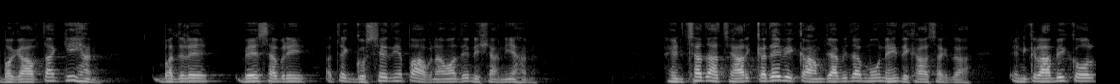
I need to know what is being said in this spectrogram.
ਬਗਾਵਤਾਂ ਕੀ ਹਨ? ਬਦਲੇ, ਬੇਸਬਰੀ ਅਤੇ ਗੁੱਸੇ ਦੀਆਂ ਭਾਵਨਾਵਾਂ ਦੇ ਨਿਸ਼ਾਨੀਆਂ ਹਨ। ਹਿੰਸਾ ਦਾ ਹਥਿਆਰ ਕਦੇ ਵੀ ਕਾਮਯਾਬੀ ਦਾ ਮੂੰਹ ਨਹੀਂ ਦਿਖਾ ਸਕਦਾ। ਇਨਕਲਾਬੀ ਕੋਲ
